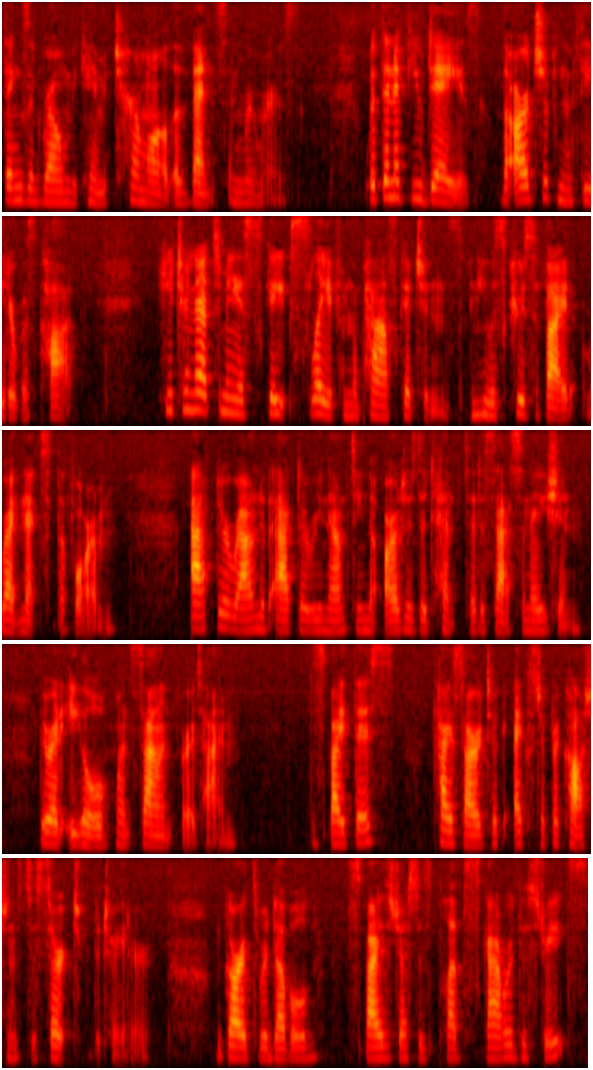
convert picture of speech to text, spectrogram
things in Rome became a turmoil of events and rumors. Within a few days, the archer from the theater was caught. He turned out to be an escaped slave from the palace kitchens, and he was crucified right next to the forum. After a round of acta renouncing the archer's attempts at assassination, the Red Eagle went silent for a time. Despite this, Caesar took extra precautions to search for the traitor. Guards were doubled, spies dressed as plebs scoured the streets,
